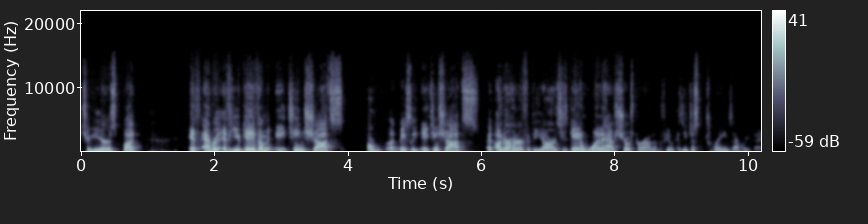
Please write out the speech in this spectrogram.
two years. But if ever, if you gave him 18 shots a, basically 18 shots at under 150 yards. He's gaining one and a half strokes per round in the field because he just drains everything.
